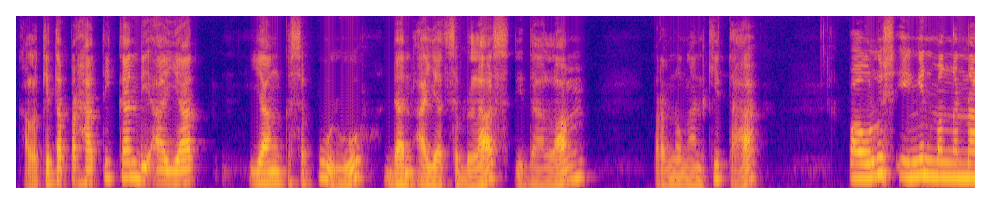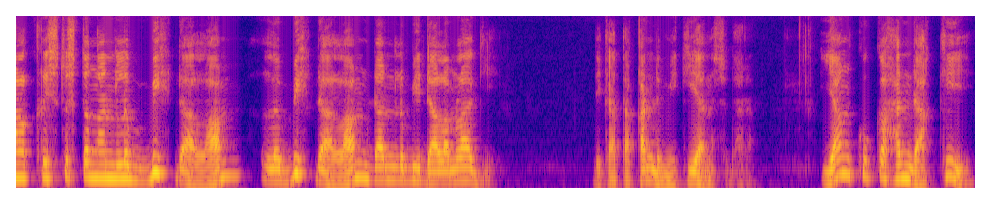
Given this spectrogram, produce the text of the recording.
Kalau kita perhatikan di ayat yang ke-10 dan ayat 11 di dalam perenungan kita, Paulus ingin mengenal Kristus dengan lebih dalam, lebih dalam, dan lebih dalam lagi. Dikatakan demikian, saudara. Yang ku kehendaki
